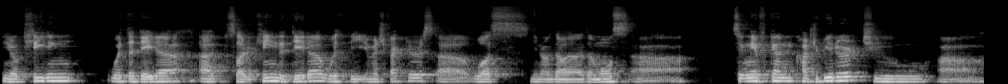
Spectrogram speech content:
you know cleaning with the data, uh, sorry, cleaning the data with the image vectors uh, was, you know, the the most uh, significant contributor to uh,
